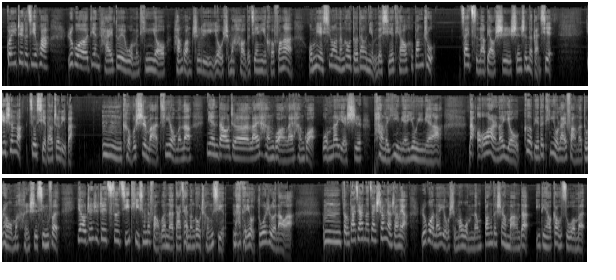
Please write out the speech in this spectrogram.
关于这个计划，如果电台对我们听友韩广之旅有什么好的建议和方案，我们也希望能够得到你们的协调和帮助。在此呢，表示深深的感谢。夜深了，就写到这里吧。嗯，可不是嘛，听友们呢念叨着来韩广，来韩广，我们呢也是盼了一年又一年啊。那偶尔呢有个别的听友来访呢，都让我们很是兴奋。要真是这次集体性的访问呢，大家能够成行，那得有多热闹啊！嗯，等大家呢再商量商量。如果呢有什么我们能帮得上忙的，一定要告诉我们。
